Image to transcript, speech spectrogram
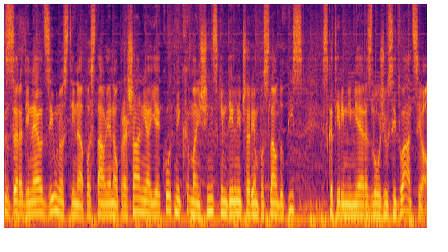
Zaradi neodzivnosti na postavljena vprašanja je Kotnik manjšinskim delničarjem poslal dopis, s katerim jim je razložil situacijo.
